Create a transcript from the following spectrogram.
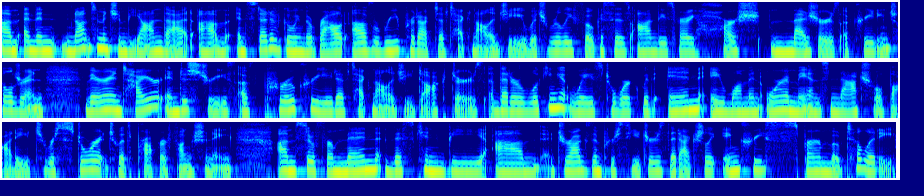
Um, and then, not to mention beyond that, um, instead of going the route of reproductive technology, which really focuses on these very harsh measures of creating children, there are entire industries of procreative technology doctors that are looking at ways to work within a woman or a man's natural body to restore it to its proper functioning. Um, so, for men, this can be um, drugs and procedures that actually increase sperm motility.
